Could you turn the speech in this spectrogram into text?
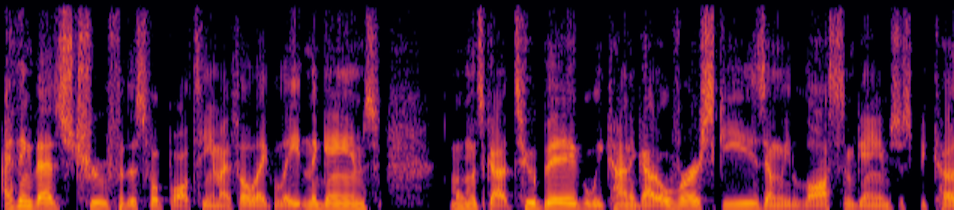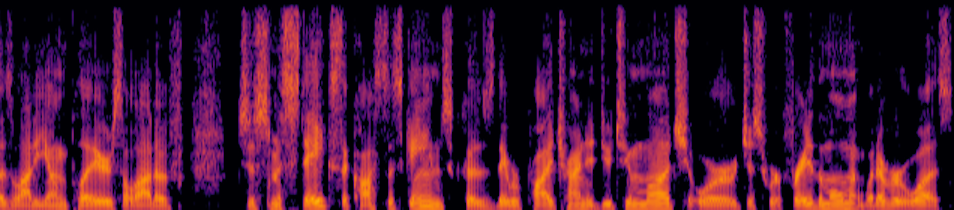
i think that's true for this football team i felt like late in the games moments got too big. We kind of got over our skis and we lost some games just because a lot of young players, a lot of just mistakes that cost us games because they were probably trying to do too much or just were afraid of the moment, whatever it was.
